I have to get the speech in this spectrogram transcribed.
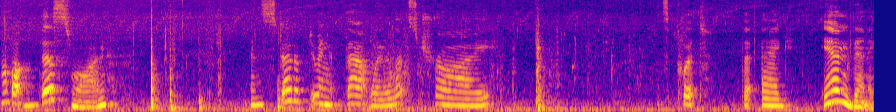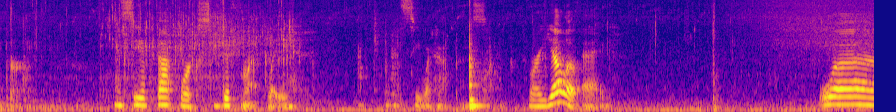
How about this one? Instead of doing it that way, let's try, let's put the egg in vinegar and see if that works differently. Let's see what happens. for a yellow egg. Whoa.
